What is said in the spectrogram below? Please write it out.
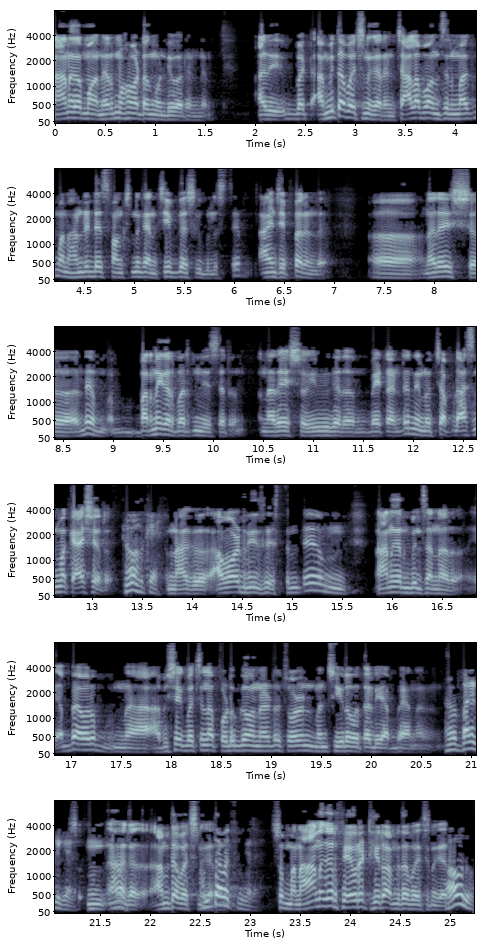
నాన్నగారు మా నిర్మోహటంగా ఉండేవారండి. అది బట్ అమితాబ్ బచ్చన్ గారండి. చాలా బాగుంది సినిమాకి. మన హండ్రెడ్ డేస్ ఫంక్షన్కి ఆయన చీఫ్ గెస్ట్కి పిలిస్తే ఆయన చెప్పారండి నరేష్ అంటే బర్నీ గారు పరిచయం చేశారు. నరేష్ ఈవి గారు బయట అంటే నేను వచ్చి అప్పుడు ఆ సినిమా క్యాషియర్ ఓకే. నాకు అవార్డు తీసేస్తుంటే నాన్నగారిని పిలిచి అన్నారు. అబ్బాయి ఎవరు? అభిషేక్ బచ్చన్ లా పొడుగ్గా ఉన్నాడు చూడండి మంచి హీరో అవుతాడు ఈ అబ్బాయి బరణి కాదు, అమితాబ్ బచ్చన్ గారు. సో మా నాన్నగారు ఫేవరెట్ హీరో అమితాబ్ బచ్చన్ గారు.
